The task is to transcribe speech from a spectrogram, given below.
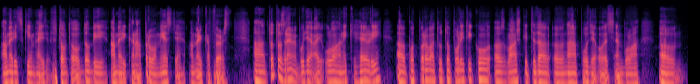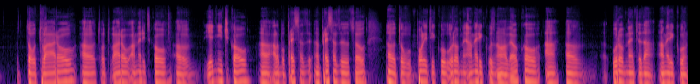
americkým hej, v tomto období Amerika na prvom mieste, America First. A toto zrejme bude aj úloha Nikki Haley podporovať túto politiku, zvlášť keď teda na pôde OSN bola tou tvárou, tou tvárou americkou jedničkou alebo presadzujúcou tú politiku urobme Ameriku znova veľkou a urobme teda Ameriku,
